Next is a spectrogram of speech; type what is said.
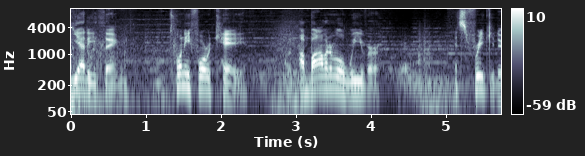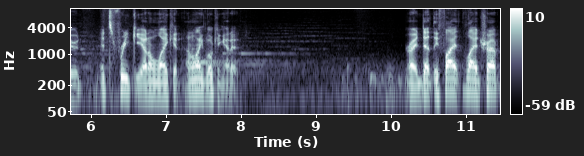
Yeti thing. 24k. Abominable Weaver. It's freaky, dude. It's freaky. I don't like it. I don't like looking at it. Right, Deadly Fly, fly Trap,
